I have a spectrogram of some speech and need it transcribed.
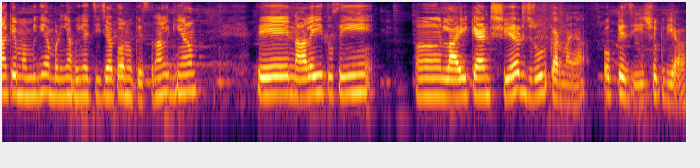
ਆ ਕਿ ਮੰਮੀ ਦੀਆਂ ਬਣੀਆਂ ਹੋਈਆਂ ਚੀਜ਼ਾਂ ਤੁਹਾਨੂੰ ਕਿਸ ਤਰ੍ਹਾਂ ਲੱਗੀਆਂ। ਤੇ ਨਾਲੇ ਹੀ ਤੁਸੀਂ ਲਾਈਕ ਐਂਡ ਸ਼ੇਅਰ ਜ਼ਰੂਰ ਕਰਨਾ ਆ। ਓਕੇ ਜੀ ਸ਼ੁਕਰੀਆ।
